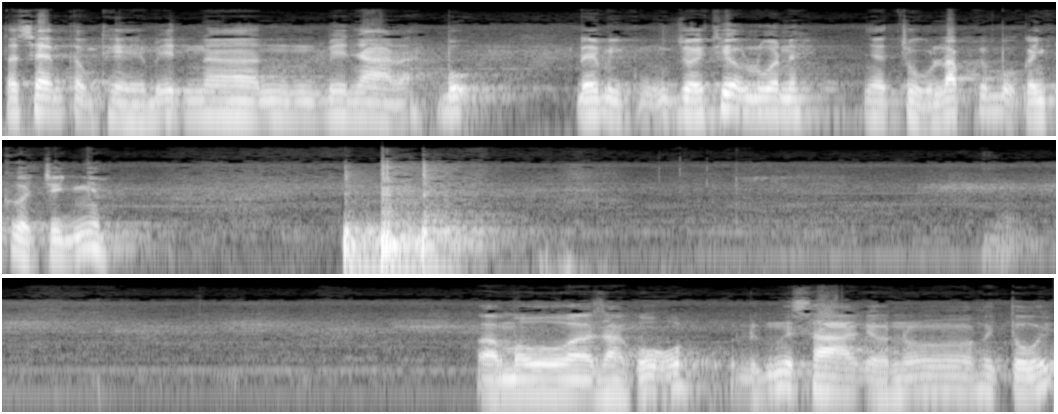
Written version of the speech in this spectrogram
ta xem tổng thể bên ờ, bên nhà đã. Bộ đây mình cũng giới thiệu luôn đây. Nhà chủ lắp cái bộ cánh cửa chính này và màu ờ, giả gỗ, đứng xa kiểu nó hơi tối.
